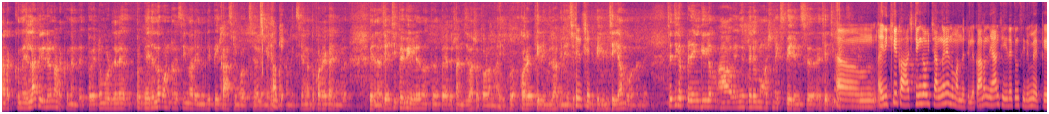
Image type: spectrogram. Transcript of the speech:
നടക്കുന്ന എല്ലാ ഫീൽഡിലും നടക്കുന്നുണ്ട്. ഇപ്പൊ ഏറ്റവും കൂടുതൽ ഇപ്പൊ വരുന്ന കോൺട്രവേഴ്സി എന്ന് പറയുന്നത് ഇപ്പൊ ഈ കാസ്റ്റിംഗ് കോച്ച് അല്ലെങ്കിൽ ഹെൽമ കമ്മിറ്റി അങ്ങനത്തെ കുറെ കാര്യങ്ങൾ വരുന്നുണ്ട്. ചേച്ചി ഇപ്പൊ ഈ ഫീൽഡിൽ നിൽക്കുന്ന ഇപ്പൊ ഏകദേശം അഞ്ച് വർഷത്തോളമായി. ഇപ്പൊ കുറെ ഫിലിമിൽ അഭിനയിച്ച് ഫിലിം ചെയ്യാൻ പോകുന്നുണ്ട്. ചേച്ചിക്ക് എപ്പോഴെങ്കിലും ആ ഇങ്ങനത്തെ ഒരു മോശം എക്സ്പീരിയൻസ് ചേച്ചി എനിക്ക് കാസ്റ്റിംഗ് കൗച്ച് അങ്ങനെയൊന്നും വന്നിട്ടില്ല. കാരണം ഞാൻ ചെയ്തേക്കുന്ന സിനിമയൊക്കെ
